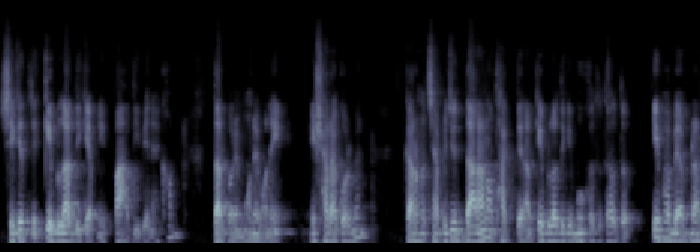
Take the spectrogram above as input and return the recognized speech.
সেক্ষেত্রে কেবলার দিকে আপনি পা দিবেন এখন, তারপরে মনে মনে এশারা করবেন। কারণ হচ্ছে আপনি যদি দাঁড়ানো থাকতেন আর কেবলার দিকে মুখ হতো, তাহলে তো এভাবে আপনার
